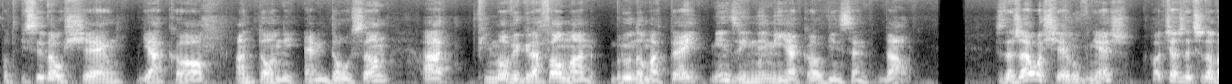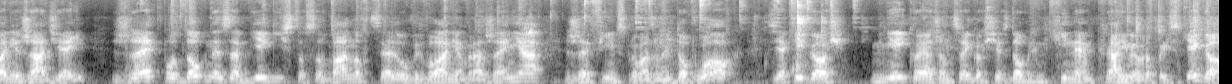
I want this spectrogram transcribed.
podpisywał się jako Antoni M. Dawson, a filmowy grafoman Bruno Mattei innymi jako Vincent Down. Zdarzało się również, chociaż zdecydowanie rzadziej, że podobne zabiegi stosowano w celu wywołania wrażenia, że film sprowadzony do Włoch z jakiegoś mniej kojarzącego się z dobrym kinem kraju europejskiego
